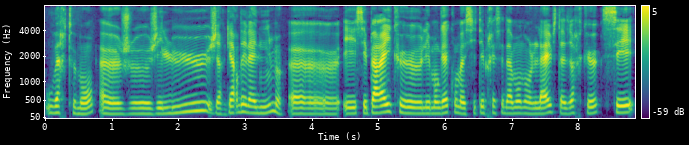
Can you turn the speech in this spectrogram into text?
ouvertement. j'ai lu, j'ai regardé l'anime, et c'est pareil que les mangas qu'on a cités précédemment dans le live, c'est-à-dire que c'est,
